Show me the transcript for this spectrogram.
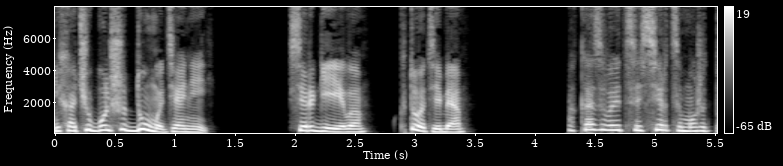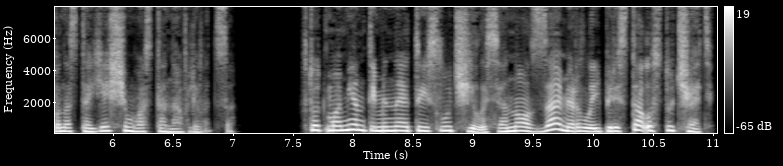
Не хочу больше думать о ней. Сергеева, кто тебя? Оказывается, сердце может по-настоящему останавливаться. В тот момент именно это и случилось. Оно замерло и перестало стучать.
